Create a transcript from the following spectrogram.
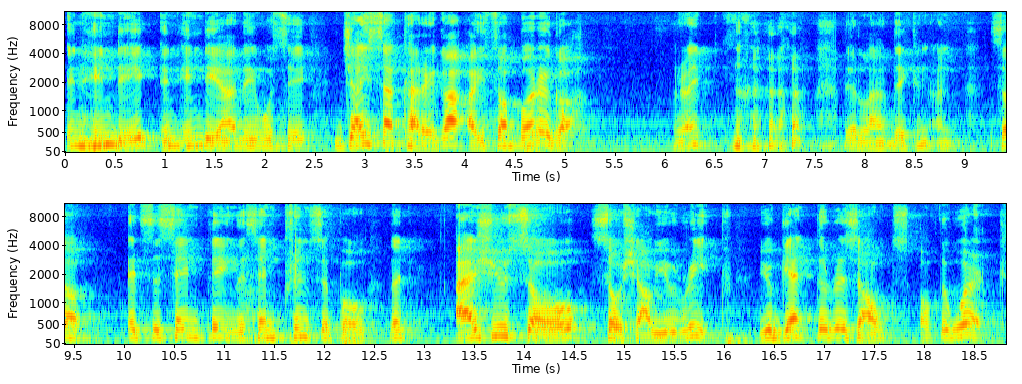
In Hindi, in India, they will say, Jaisa karega, aisa barega. Right? They're they can, so it's the same thing, the same principle that as you sow, so shall you reap. You get the results of the work.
